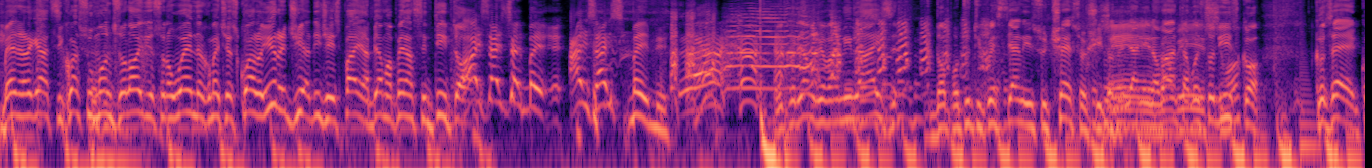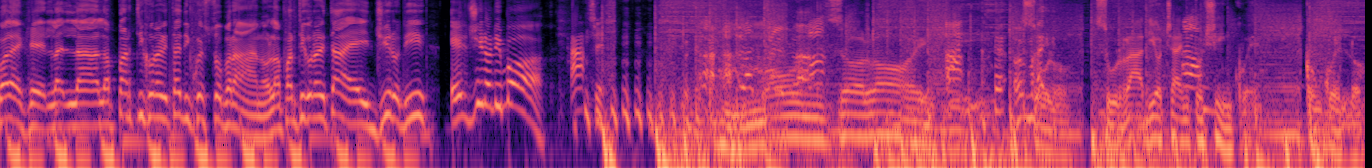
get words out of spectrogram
Bene, ragazzi, qua su Monzoloidi io sono Wender, come c'è squalo. Io in regia DJ Spy abbiamo appena sentito. Ice Ice Baby! Ice Ice Baby! Ricordiamo che Vanilla Ice, dopo tutti questi anni di successo, è uscito Sì, negli anni 90 questo bravissimo. disco. Cos'è? Qual è che la, la- la particolarità di questo brano? La particolarità è il giro di. È il giro di boa! Ah, sì. Monzoloidi. Solo su Radio 105. Con quello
